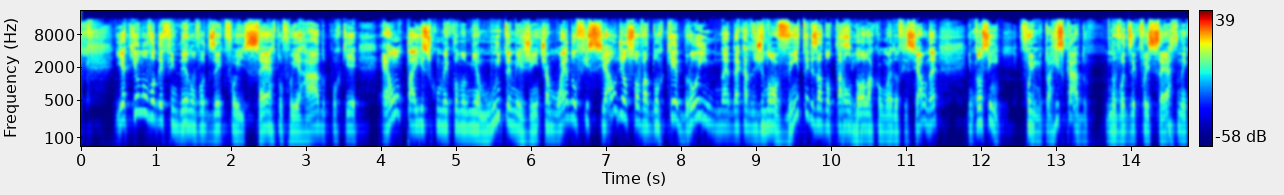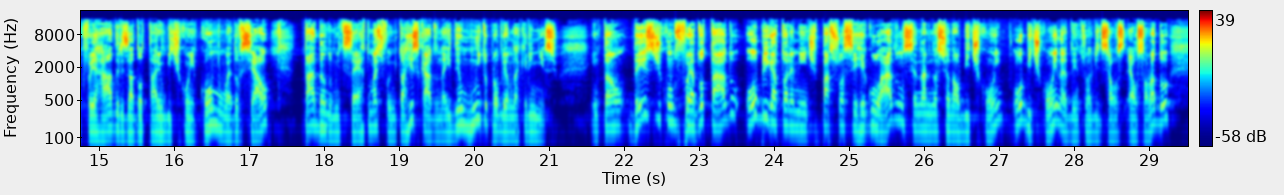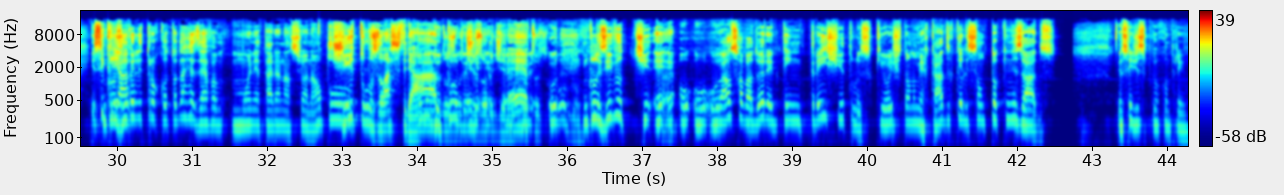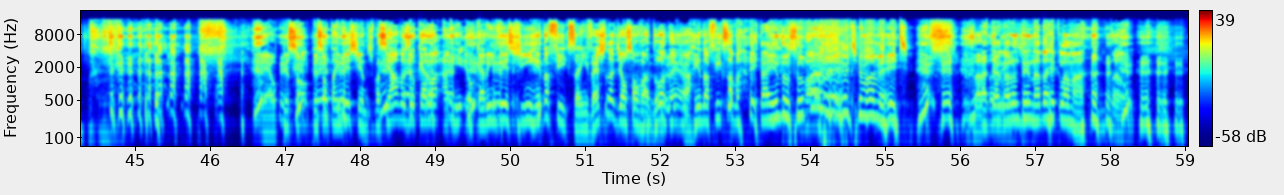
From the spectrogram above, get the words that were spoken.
E aqui eu não vou defender, não vou dizer que foi certo ou foi errado, porque é um país com uma economia muito emergente. A moeda oficial de El Salvador quebrou em, na década de 90, eles adotaram o dólar como moeda oficial, né? Então, assim, foi muito arriscado. Não vou dizer que foi certo, nem que foi errado eles adotarem o Bitcoin como moeda oficial. Tá dando muito certo, mas foi muito arriscado, né? E deu muito problema naquele início. Então, desde quando foi adotado, obrigatoriamente passou a ser regulado no cenário nacional Bitcoin, ou Bitcoin, né, dentro ali de El Salvador, e se Inclusive, criaram ele trocou toda a reserva monetária nacional por títulos lastreados tudo, tudo. no Tesouro Ele- Direto, ele- o- tudo. Inclusive, o, ti- é- é- o, o- o El Salvador ele tem três títulos que hoje estão no mercado que eles são tokenizados. Eu sei disso porque eu comprei um. É, o pessoal, o pessoal tá investindo. Tipo assim, ah, mas eu quero, eu quero investir em renda fixa. Investe na de El Salvador, né? A renda fixa vai. Tá indo super Vai. bem ultimamente. Até agora não tem nada a reclamar. Então,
